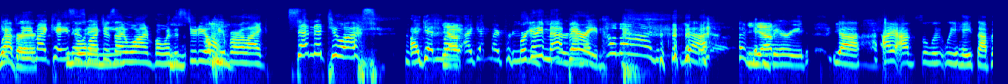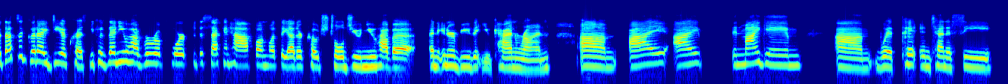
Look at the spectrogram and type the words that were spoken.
whoever. I can plead my case you know as much I mean? as I want, but when the studio oh. people are like, Send it to us. I get my yep. I get my producer. We're getting Matt buried. Like, Come on. Yeah. I'm getting yep. buried. Yeah, I absolutely hate that. But that's a good idea, Kris, because then you have a report for the second half on what the other coach told you, and you have a an interview that you can run. Um, I I in my game um, with Pitt in Tennessee,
